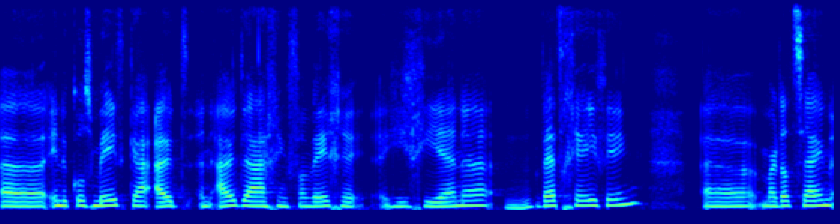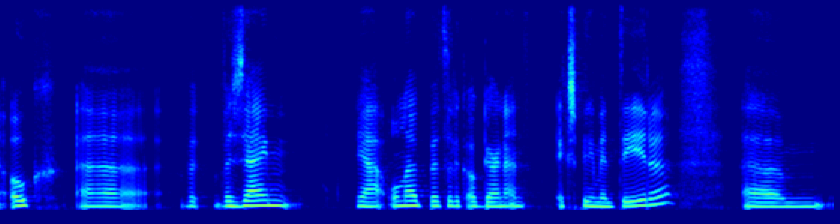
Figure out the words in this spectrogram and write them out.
uh, in de cosmetica uit een uitdaging vanwege hygiëne-wetgeving. Mm -hmm. uh, maar dat zijn ook... Uh, we, we, zijn ja, onuitputtelijk ook daarna aan het experimenteren. Um,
